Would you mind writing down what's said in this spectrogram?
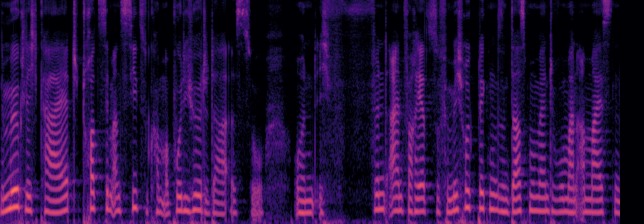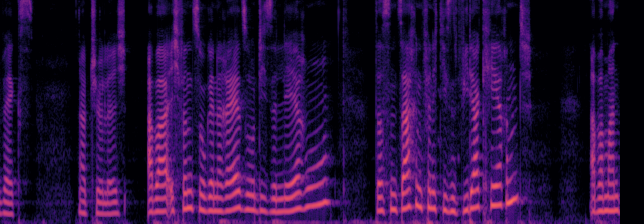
eine Möglichkeit, trotzdem ans Ziel zu kommen, obwohl die Hürde da ist. So. Und ich finde einfach jetzt so für mich rückblickend sind das Momente, wo man am meisten wächst. Natürlich. Aber ich finde so generell so diese Lehren, das sind Sachen, finde ich, die sind wiederkehrend. Aber man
